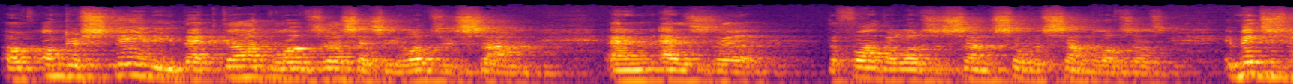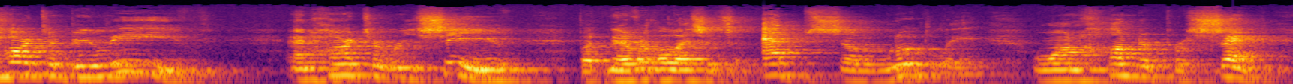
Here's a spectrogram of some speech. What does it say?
of understanding that God loves us as he loves his son, and as uh, the Father loves the Son, so the Son loves us. It makes it hard to believe and hard to receive, but nevertheless, it's absolutely 100%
